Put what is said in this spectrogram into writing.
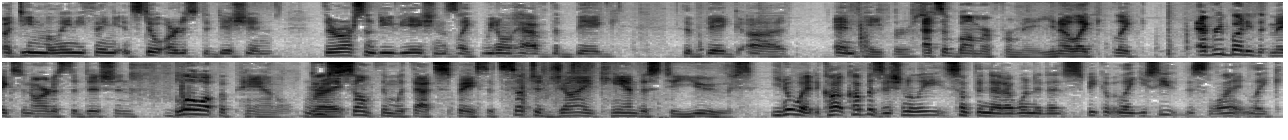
a Dean Mullaney thing and still artist edition, there are some deviations. Like we don't have the big, the big uh, end papers. That's a bummer for me. You know, like like everybody that makes an artist edition, blow up a panel, do Right. something with that space. It's such a giant canvas to use. You know what? Co- compositionally, something that I wanted to speak of. Like you see this line. Like,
